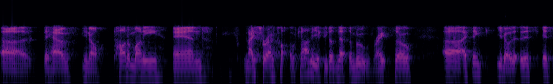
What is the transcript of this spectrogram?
Uh, they have you know a ton of money and nice for Ohtani if he doesn't have to move, right? So uh, I think you know it's it's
